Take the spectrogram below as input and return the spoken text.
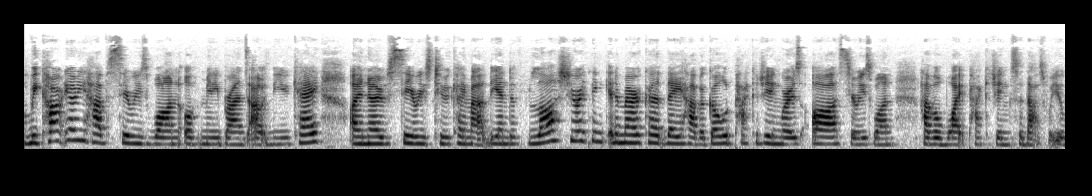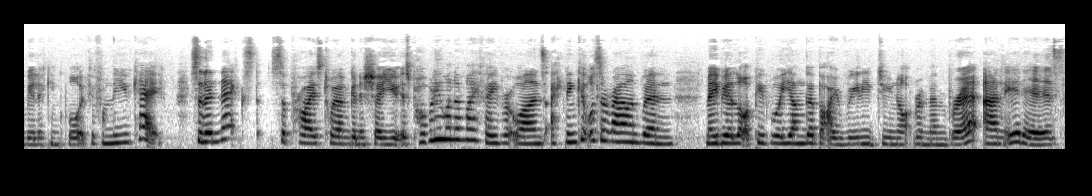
We currently only have series 1 of mini brands out in the UK. I know series 2 came out at the end of last year I think in America. They have a gold packaging whereas our series 1 have a white packaging so that's what you'll be looking for if you're from the UK. So the next surprise toy I'm going to show you is probably one of my favourite ones. I think it was around when maybe a lot of people were younger but I really do not remember it and it is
